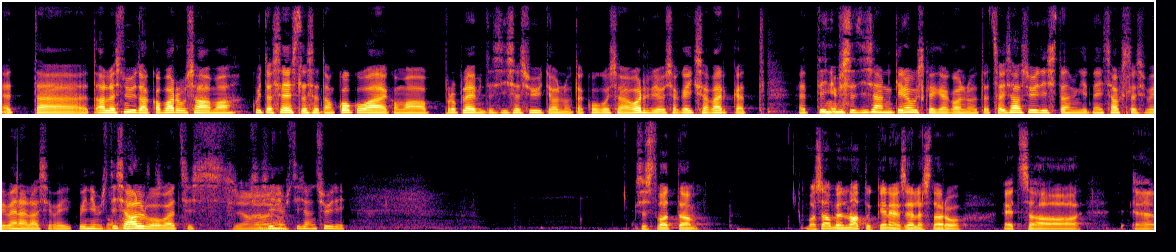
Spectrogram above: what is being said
et, et alles nüüd hakkab aru saama, kuidas eestlased on kogu aeg oma probleemides ise süüdi olnud, et kogu see orjus ja kõik see värk, et et inimesed ise ongi nõus kõigega olnud, et sa ei saa süüdistada mingeid neid sakslasi või venelasi või kui inimesed no, ise halvuvad, siis, siis inimesed ise on süüdi. sest vaata, ma saan veel natukene sellest aru, et sa äh,,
